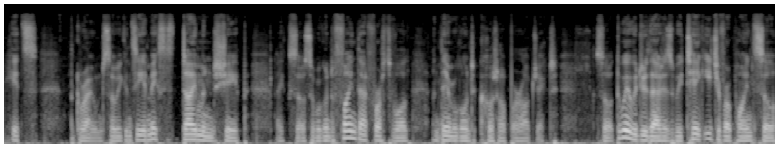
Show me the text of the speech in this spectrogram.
hits the ground. So we can see it makes this diamond shape like so. So we're going to find that first of all and then we're going to cut up our object. So the way we do that is we take each of our points, so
